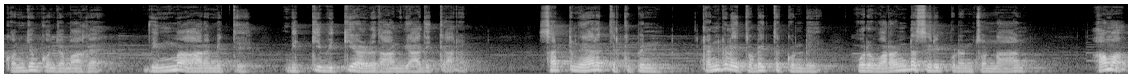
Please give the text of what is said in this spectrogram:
கொஞ்சம் கொஞ்சமாக விம்ம ஆரம்பித்து விக்கி விக்கி அழுதான் வியாதிக்காரன். சற்று நேரத்திற்கு பின் கண்களை துடைத்து கொண்டு ஒரு வறண்ட சிரிப்புடன் சொன்னான் ஆமாம்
